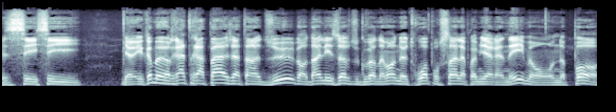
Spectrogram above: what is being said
c'est... Il y, a, comme un rattrapage attendu. Bon, dans les offres du gouvernement, on a 3% la première année, mais on n'a pas,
